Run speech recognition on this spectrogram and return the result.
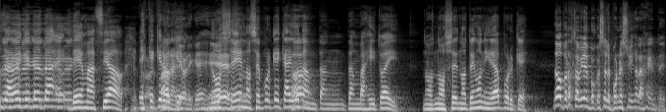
tú sabes que tú estás- eh, demasiado. Es que creo que Johnny, ¿qué es no sé, no sé por qué caigo Ah. tan tan tan bajito ahí. No, no sé, no tengo ni idea por qué. No, pero está bien, porque eso le pone swing a la gente.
